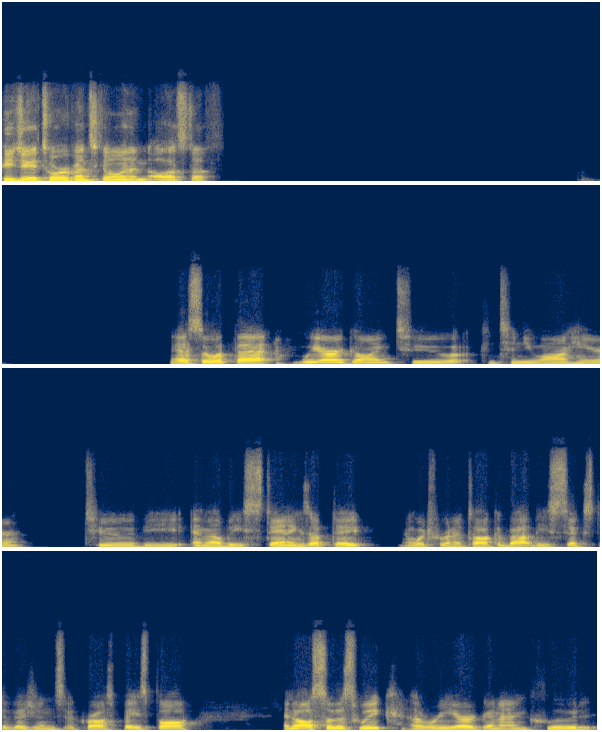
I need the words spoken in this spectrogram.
PGA Tour events going and all that stuff. Yeah, so with that, we are going to continue on here to the MLB standings update. in which we're going to talk about these six divisions across baseball. And also this week, uh, we are going to include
